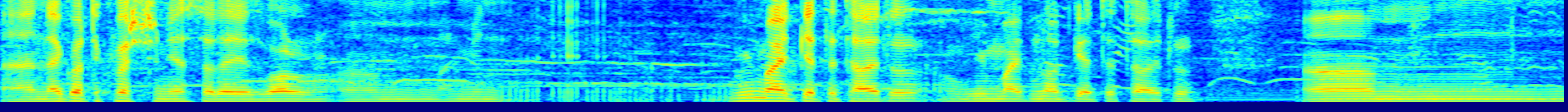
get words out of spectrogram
And I got the question yesterday as well. Um, I mean, we might get the title, we might not get the title. Um,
